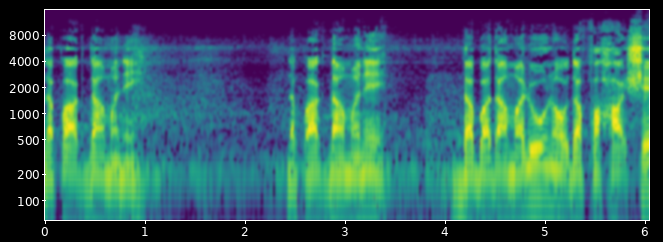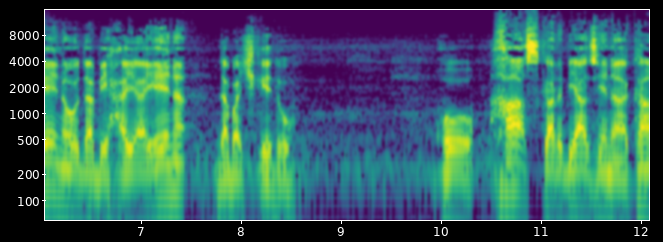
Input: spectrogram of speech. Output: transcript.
د پاک دامنې د پاک دامنې د بد عملونو او د فحاشین او د بحیاین د بچ کېدو خو خاص کر بیا زنا کا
